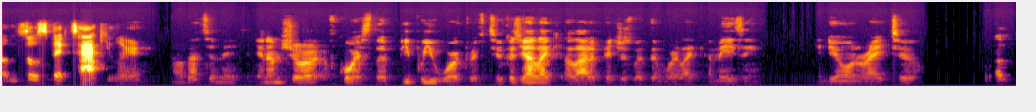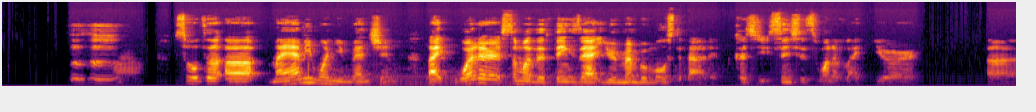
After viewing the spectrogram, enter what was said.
um, so spectacular. Oh, that's amazing, and I'm sure, of course, the people you worked with too, because you had like a lot of pictures with them were like amazing in their own right too. So the uh, Miami one you mentioned, like, what are some of the things that you remember most about it? Because since it's one of like your uh,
